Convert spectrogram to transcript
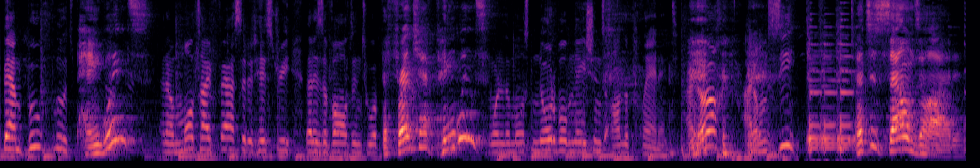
bamboo flutes, Penguins? and a multifaceted history that has evolved into a The French have penguins? one of the most notable nations on the planet. Alors, I don't see. That just sounds odd.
